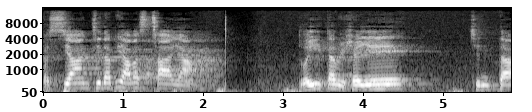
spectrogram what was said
கசியாஞ்சிதபி அவஸ்தாயாம் துவைத்த விஷயே சிந்தா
